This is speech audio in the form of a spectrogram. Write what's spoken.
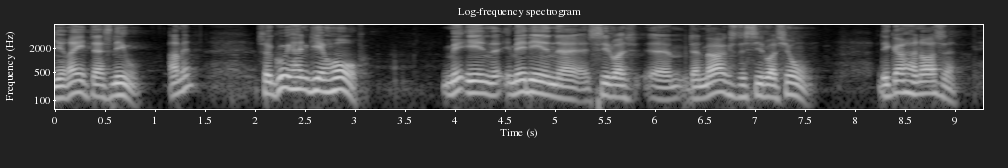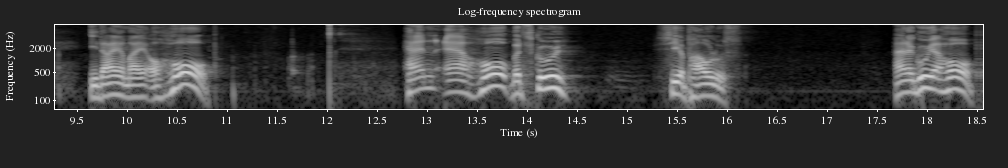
de redde deres liv. Amen. Så Gud han giver håb midt i en, midt i en øh, uh, situation, uh, øh, den mørkeste situation. Det gør han også i dig og mig. Og håb, han er håbets Gud, siger Paulus. Han er Gud af håb.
